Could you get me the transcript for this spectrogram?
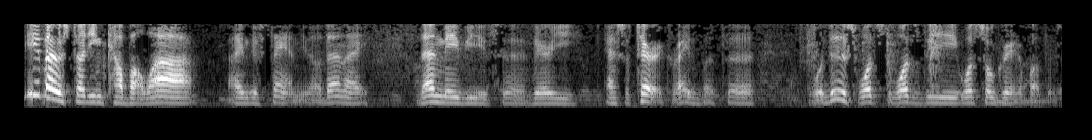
if I was studying Kabbalah, I understand. You know, then I then maybe it's uh, very esoteric, right? But uh, well, this, what's what's the what's so great about this?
